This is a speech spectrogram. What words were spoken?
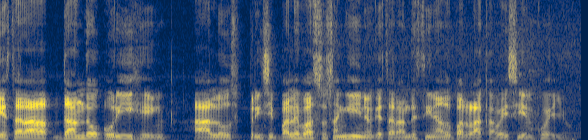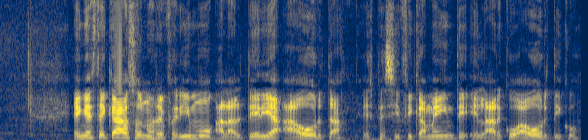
que estará dando origen a los principales vasos sanguíneos que estarán destinados para la cabeza y el cuello. En este caso nos referimos a la arteria aorta, específicamente el arco aórtico,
